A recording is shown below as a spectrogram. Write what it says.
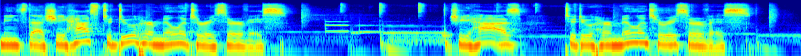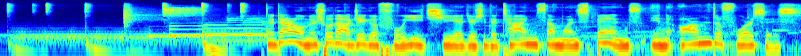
means that she has to do her military service. She has to do her military service. 那当然，我们说到这个服役期，也就是 the time someone spends in the armed forces.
